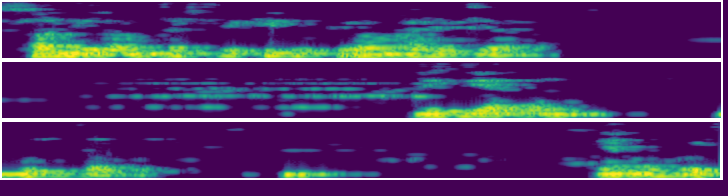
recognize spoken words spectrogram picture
સ્વામી રામદાસજીએ કીધું કે અમારે ત્યાં વિદ્યાદાન મુક્ત એનો કોઈ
